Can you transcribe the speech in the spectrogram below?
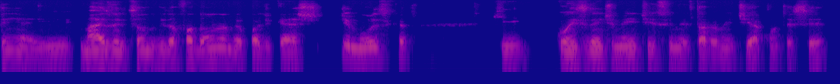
tenha aí mais uma edição do Vida Fodona, meu podcast de música, que coincidentemente, isso inevitavelmente ia acontecer,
